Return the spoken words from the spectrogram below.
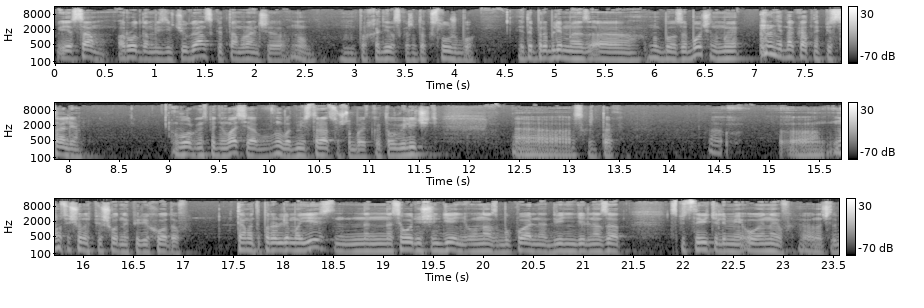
Я сам родом из Нефтеюганска, там раньше ну, проходил, скажем так, службу. Этой проблемой а, ну, был озабочен. Мы неоднократно писали в органы исполнительной власти, ну, в администрацию, чтобы как-то увеличить, э, скажем так, э, э, ну, освещенность пешеходных переходов. Там эта проблема есть. На, на сегодняшний день у нас буквально две недели назад с представителями ОНФ э, значит,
